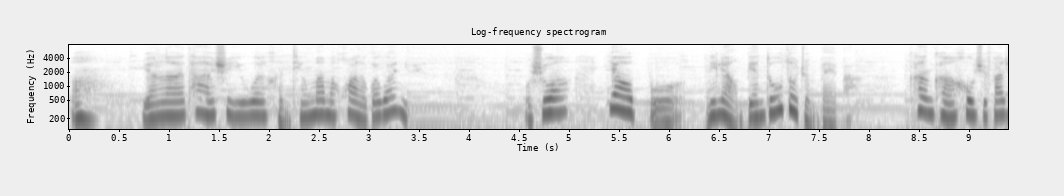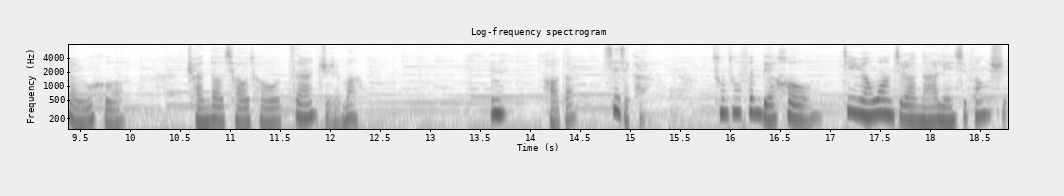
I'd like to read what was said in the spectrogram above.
啊，原来她还是一位很听妈妈话的乖乖女。我说，要不你两边都做准备吧，看看后续发展如何。船到桥头自然直嘛。嗯，好的，谢谢卡。匆匆分别后，竟然忘记了拿联系方式。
